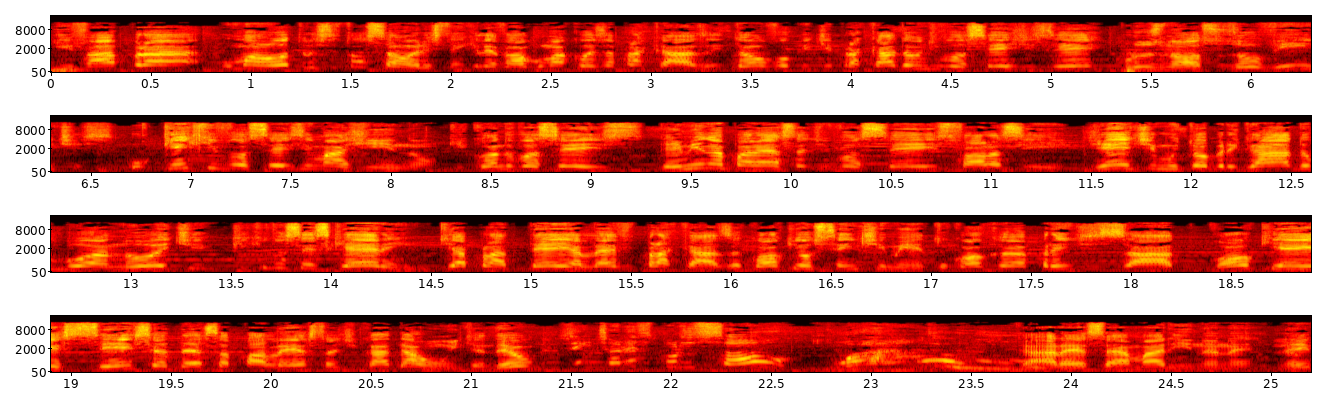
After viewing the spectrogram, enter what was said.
e vá para uma outra situação. Eles têm que levar alguma coisa para casa. Então eu vou pedir para cada um de vocês dizer para os nossos ouvintes o que que vocês imaginam que quando vocês terminam a palestra de vocês, fala assim: "Gente, muito obrigado, boa noite. Que vocês querem que a plateia leve para casa? Qual que é o sentimento? Qual que é o aprendizado? Qual que é a essência dessa palestra de cada um, entendeu? Gente, olha esse pôr do sol. Uau! Cara, essa é a Marina, né? Nem...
